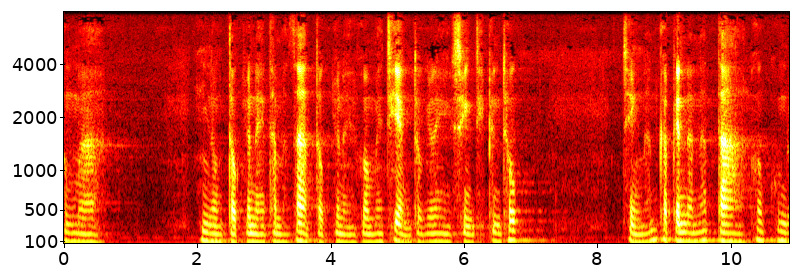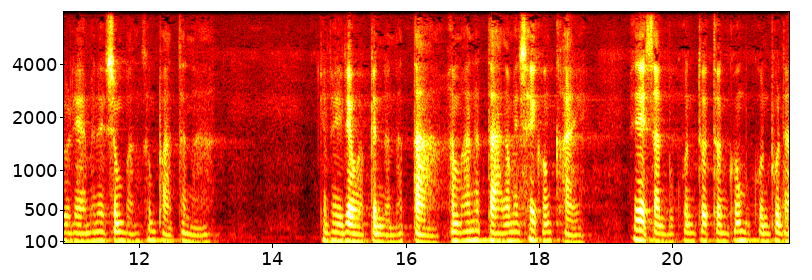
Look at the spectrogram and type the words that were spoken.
ลงมาลงตกอยู่ในธรรมชาติตกอยู่ในความไม่เที่ยง ตกอยู่ในสิ่งที่เป็นทุกข์สิ่งนั้นก็เป็นอนัตตาควบคุมดูแลไม่ได้สมบังสมปรารถนา ก็เลยเรียกว่าเป็นอนัตตาอมานัตตาก็ไม่ใช่ของใคร ไม่ใช่สัตว์บุคคลตัวตนของบุคคลผู้ใด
